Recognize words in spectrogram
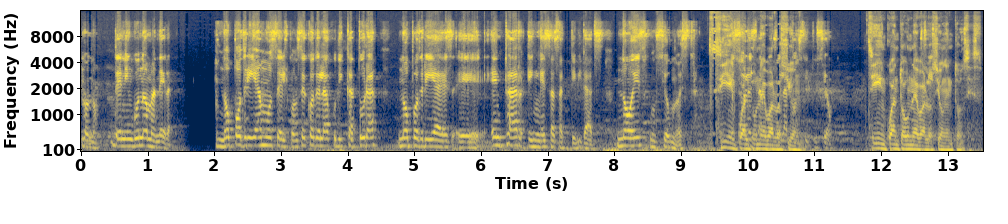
no, no, de ninguna manera no podríamos, el Consejo de la Judicatura no podría eh, entrar en esas actividades. No es función nuestra. Sí, en cuanto a una evaluación. Sí, en cuanto a una evaluación entonces.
